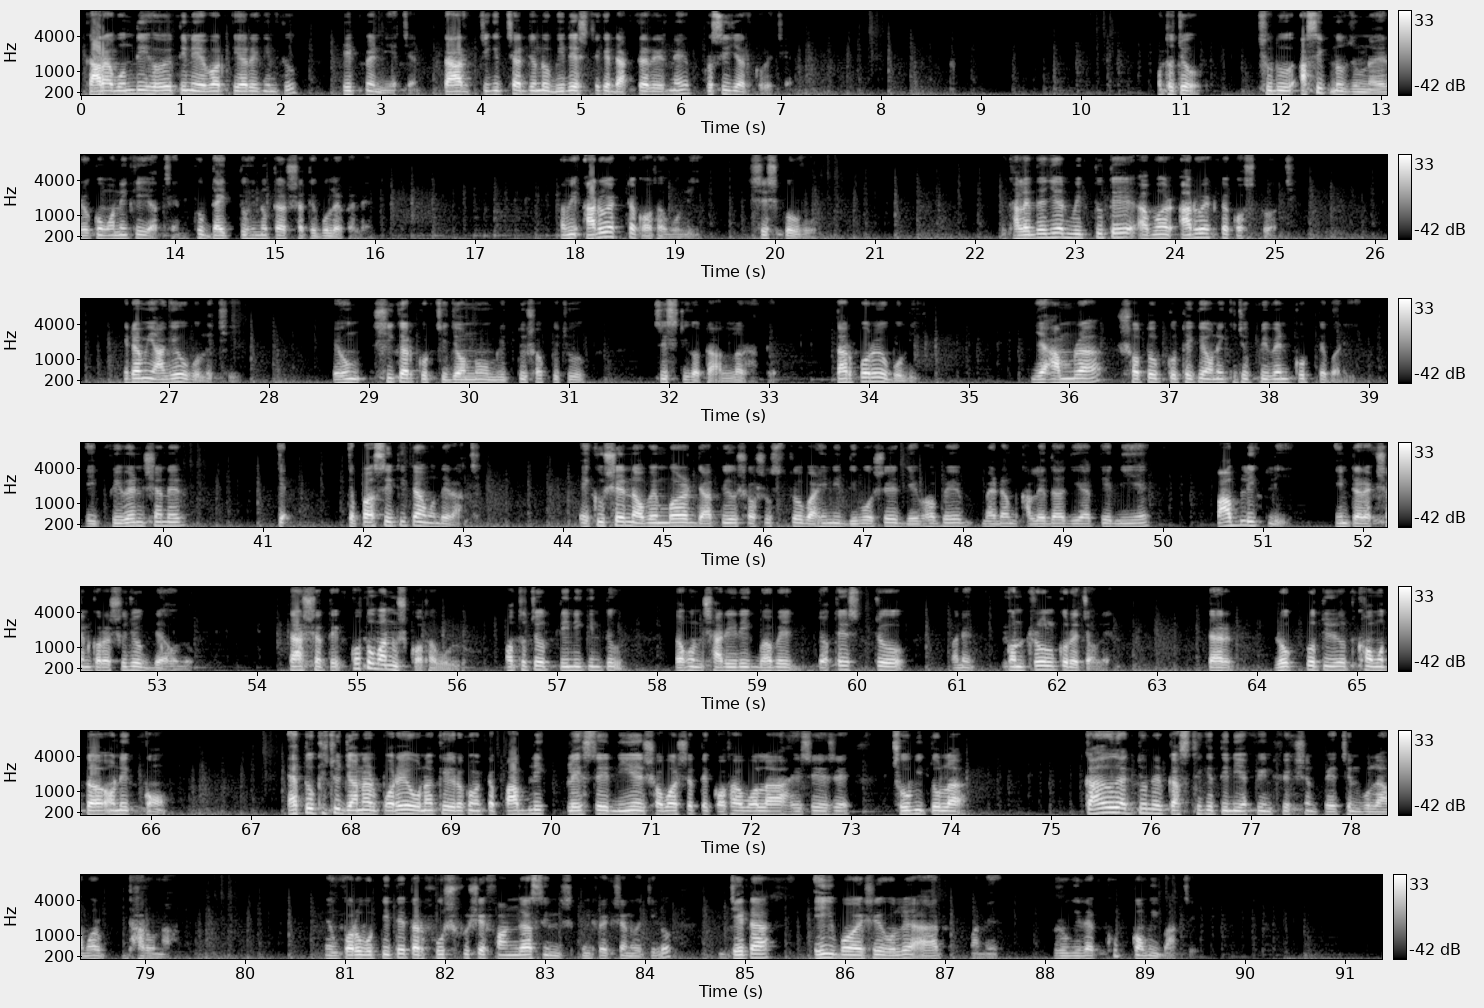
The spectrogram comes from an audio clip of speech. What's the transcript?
কারাবন্দী হয়ে তিনি এভার কেয়ারে কিন্তু ট্রিটমেন্ট নিয়েছেন। তার চিকিৎসার জন্য বিদেশ থেকে ডাক্তার এনে প্রসিজার করেছেন। অথচ শুধু আসিফ নজরুল না এরকম অনেকেই আছেন, খুব দায়িত্বহীনতার সাথে বলে ফেলেন। আমি আরও একটা কথা বলি, শেষ করব। খালেদা জিয়ার মৃত্যুতে আমার আরও একটা কষ্ট আছে। এটা আমি আগেও বলেছি এবং স্বীকার করছি, জন্ম, মৃত্যু সবকিছু সৃষ্টিকর্তা আল্লাহর হাতে। তারপরেও বলি যে আমরা সতর্ক থেকে অনেক কিছু প্রিভেন্ট করতে পারি। এই প্রিভেনশনের ক্যাপাসিটিটা আমাদের আছে। একুশে নভেম্বর জাতীয় সশস্ত্র বাহিনী দিবসে যেভাবে ম্যাডাম খালেদা জিয়াকে নিয়ে পাবলিকলি ইন্টারাকশন করার সুযোগ দেওয়া হলো, তার সাথে কত মানুষ কথা বলল, অথচ তিনি কিন্তু তখন শারীরিকভাবে যথেষ্ট মানে কন্ট্রোল করে চলেন। তার রোগ প্রতিরোধ ক্ষমতা অনেক কম। এত কিছু জানার পরে ওনাকে এরকম একটা পাবলিক প্লেসে নিয়ে সবার সাথে কথা বলা, হেসে হেসে ছবি তোলা, কারও একজনের কাছ থেকে তিনি একটা ইনফেকশন পেয়েছেন বলে আমার ধারণা। এবং পরবর্তীতে তার ফুসফুসে ফাঙ্গাস ইনফেকশন হয়েছিল, যেটা এই বয়সে হলে আর মানে রুগীরা খুব কমই বাঁচে।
